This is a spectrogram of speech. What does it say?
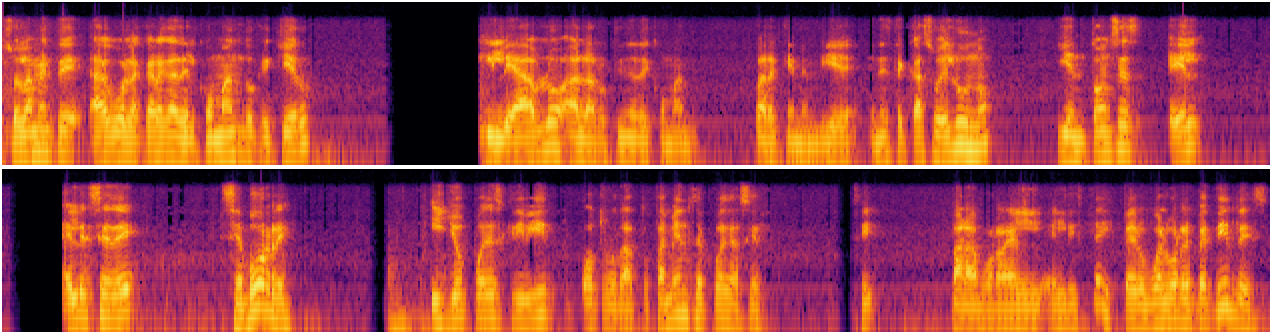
Solamente hago la carga del comando que quiero y le hablo a la rutina de comando para que me envíe, en este caso, el 1 y entonces el LCD se borre y yo puedo escribir otro dato. También se puede hacer, ¿sí? Para borrar el, el display. Pero vuelvo a repetirles,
